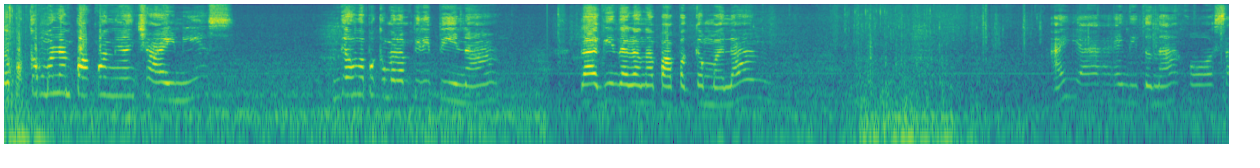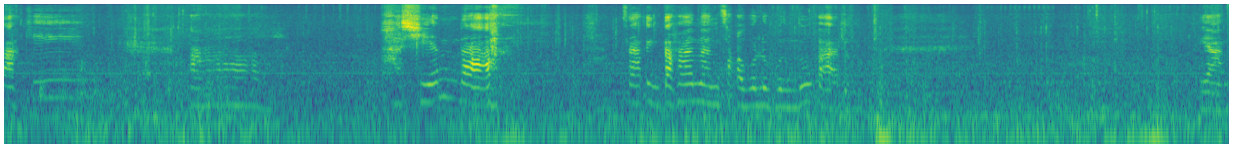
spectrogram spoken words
Napagkamalan pa ako ng Chinese. Hindi ako napagkamalan Pilipina. Lagi na lang napapagkamalan. Ay, ay, dito na ako sa aking ah, hacienda. sa aking tahanan sa kabulubundukan. Yan.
